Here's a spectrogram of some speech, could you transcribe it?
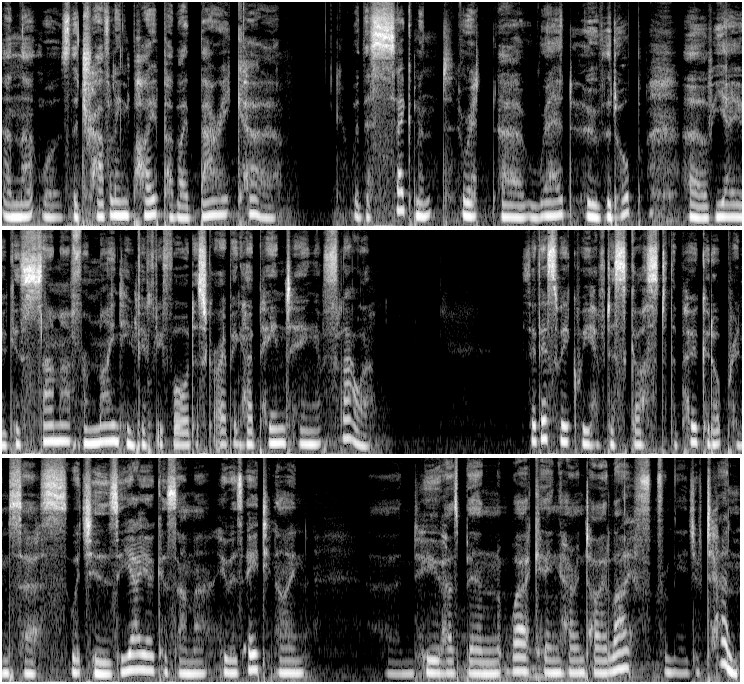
And that was The Travelling Piper by Barry Kerr, with a segment writ, uh, read over the top of Yayoi Kusama from 1954 describing her painting Flower. So this week we have discussed The Polka Dot Princess, which is Yayoi Kusama, who is 89 and who has been working her entire life from the age of 10.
